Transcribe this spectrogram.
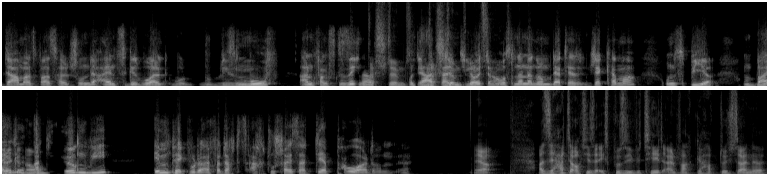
damals war es halt schon der einzige, wo halt, wo du diesen Move anfangs gesehen hast. Das stimmt. Und der hat halt stimmt, die Leute absolut. auseinandergenommen. Der hat ja Jackhammer und Spear. Und beide ja, genau. hatten irgendwie Impact, wo du einfach dachtest, ach du Scheiße, hat der Power drin. Ja, also er hatte auch diese Explosivität einfach gehabt durch seine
